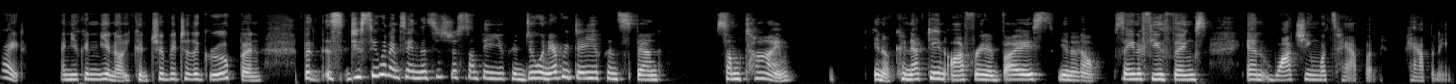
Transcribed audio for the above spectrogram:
Right. And you can, you know, you contribute to the group. And, but this, do you see what I'm saying? This is just something you can do. And every day you can spend some time you know, connecting, offering advice, you know, saying a few things, and watching what's happen happening.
